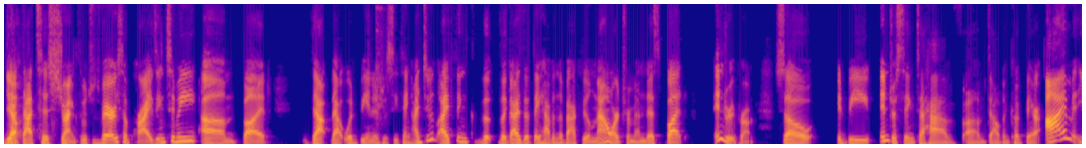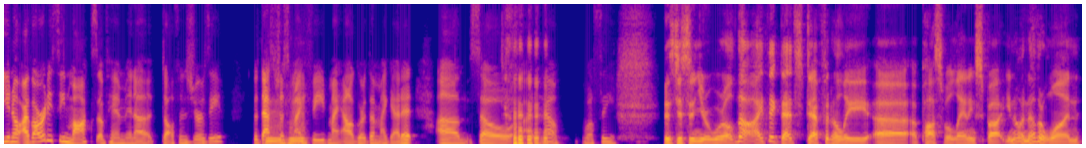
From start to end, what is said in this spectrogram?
that that's his strength, which was very surprising to me. Um, but that that would be an interesting thing. I do. I think the the guys that they have in the backfield now are tremendous, but injury prone. So it'd be interesting to have um, Dalvin Cook there. I'm, you know, I've already seen mocks of him in a Dolphins jersey, but that's just my Mhm. feed, my algorithm. I get it. Um, so I don't know. We'll see. It's just in your world. No, I think that's definitely uh, a possible landing spot. You know, another one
